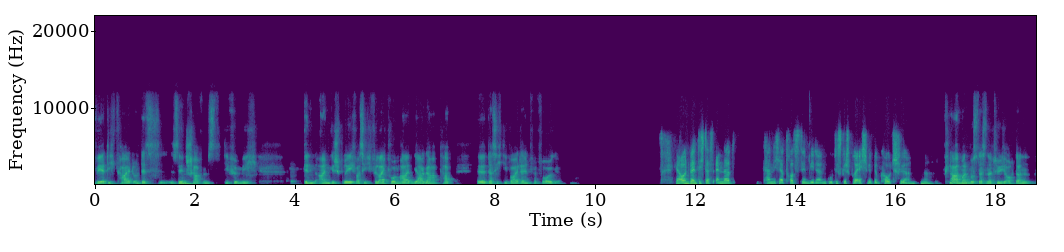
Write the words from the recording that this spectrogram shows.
Wertigkeit und des Sinnschaffens, die für mich in einem Gespräch, was ich vielleicht vor einem halben Jahr gehabt habe, äh, dass ich die weiterhin verfolge. Ja, und wenn sich das ändert, kann ich ja trotzdem wieder ein gutes Gespräch mit dem Coach führen. Ne? Klar, man muss das natürlich auch dann,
